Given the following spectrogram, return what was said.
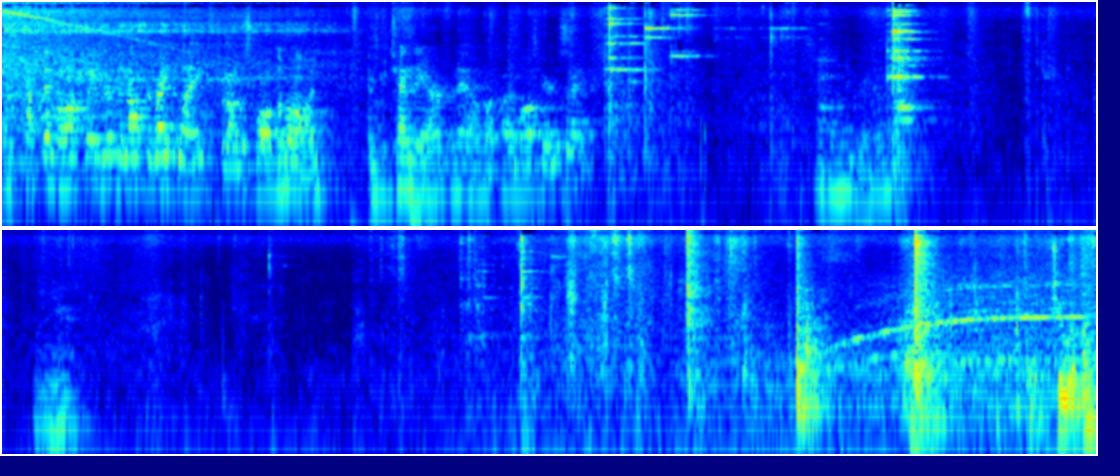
I'll just cut them off later. They're not right length, but I'll just weld them on and pretend they are for now. I'll cut them off here in a second. On the ground. Here. Two of them.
